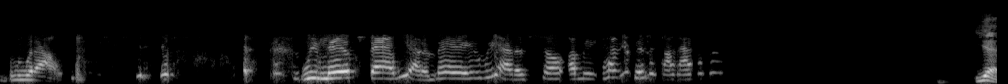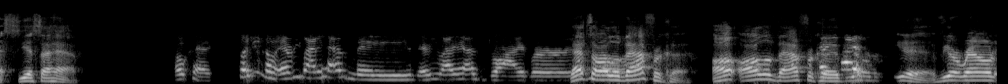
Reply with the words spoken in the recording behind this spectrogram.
blew it out. we lived fast. We had a maid. We had a show. I mean, have you been to South Africa? Yes, yes, I have. Okay, so you know everybody has maids. Everybody has drivers. That's all know. of Africa. All, all of Africa. If you're, yeah, if you're around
